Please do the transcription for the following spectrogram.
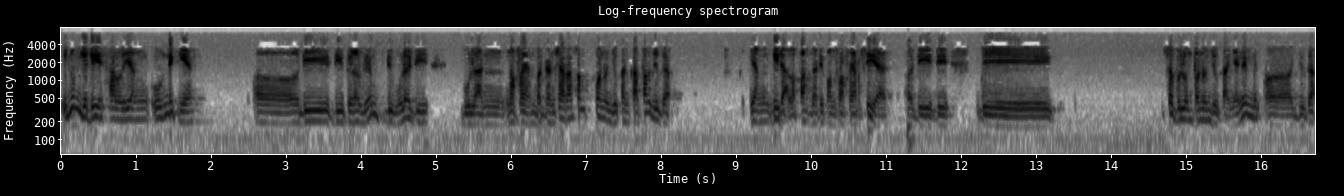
ini menjadi hal yang unik ya. Uh, di di Piala Dunia dimulai di bulan November dan saya rasa menunjukkan Qatar juga yang tidak lepas dari kontroversi ya uh, di di di sebelum penunjukannya ini uh, juga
